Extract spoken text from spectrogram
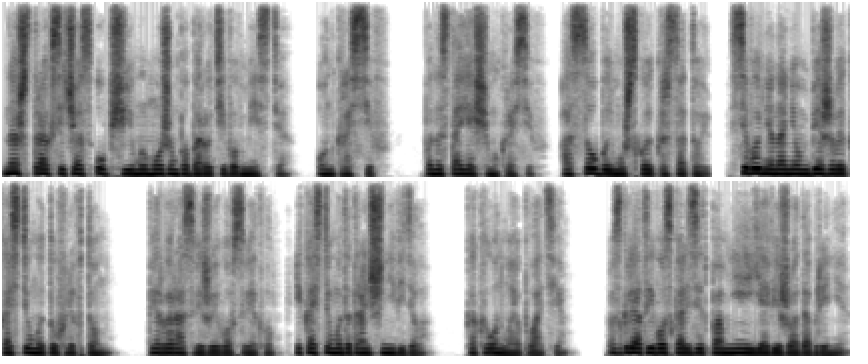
Наш страх сейчас общий, и мы можем побороть его вместе. Он красив. По-настоящему красив особой мужской красотой. Сегодня на нем бежевый костюм и туфли в тон. Первый раз вижу его в светлом. И костюм этот раньше не видела. Как и он мое платье. Взгляд его скользит по мне, и я вижу одобрение.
